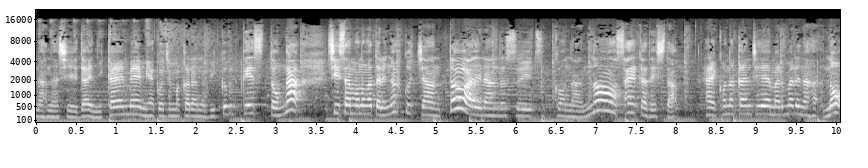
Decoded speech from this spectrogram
な話」第2回目宮古島からのビッグゲストが「シーサー物語」の福ちゃんとアイランドスイーツコナンのさやかでした。はい、こんな感じでまるまるなの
